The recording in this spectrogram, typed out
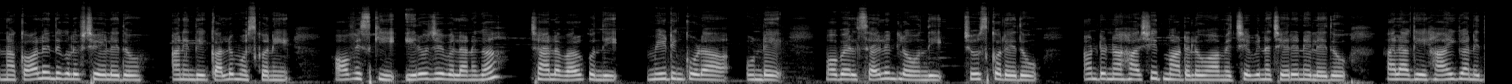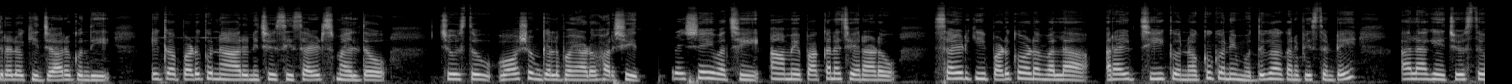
నా కాల్ ఎందుకు లిఫ్ట్ చేయలేదు? అనింది కళ్ళు మూసుకొని. ఆఫీస్కి ఈరోజే వెళ్ళానుగా? చాలా వర్క్ ఉంది. మీటింగ్ కూడా ఉండే. మొబైల్ సైలెంట్లో ఉంది. చూసుకోలేదు. అంటున్న హర్షిత్ మాటలు ఆమె చెవిన చేరనే లేదు. అలాగే హాయిగా నిద్రలోకి జారుకుంది. ఇక పడుకున్న ఆరుని చూసి సైడ్ స్మైల్తో చూస్తూ వాష్రూమ్కి వెళ్ళిపోయాడు హర్షిత్. ఫ్రెష్ అయ్యి వచ్చి ఆమె పక్కన చేరాడు. సైడ్కి పడుకోవడం వల్ల రైట్ చీకు నొక్కుకొని ముద్దుగా కనిపిస్తుంటే అలాగే చూస్తూ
